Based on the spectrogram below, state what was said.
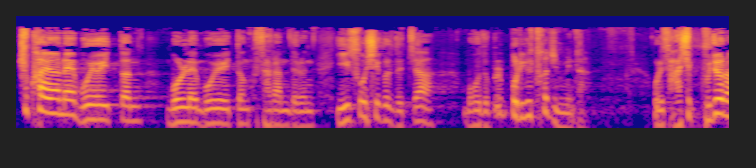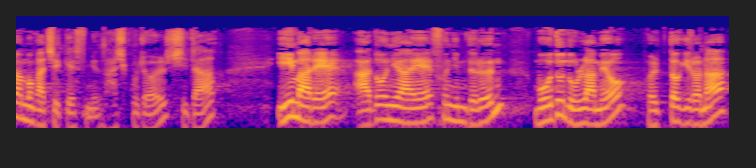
축하연에 모여있던, 몰래 모여있던 그 사람들은 이 소식을 듣자 모두 뿔뿔이 흩어집니다. 우리 49절 한번 같이 읽겠습니다. 49절 시작. 이 말에 아도니아의 손님들은 모두 놀라며 벌떡 일어나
